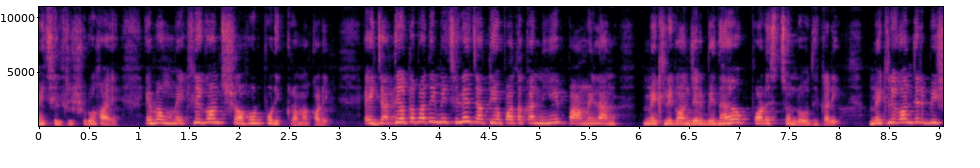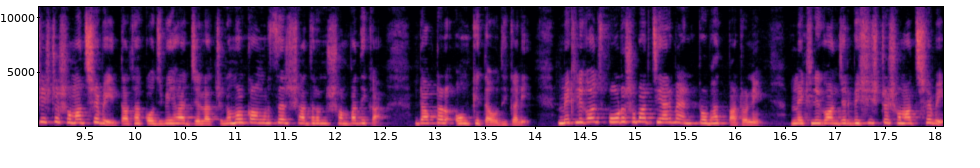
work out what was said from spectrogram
মিছিলটি শুরু হয় এবং মেখলিগঞ্জ শহর পরিক্রমা করে। এই জাতীয়তাবাদী মিছিলে জাতীয় পতাকা নিয়ে পা মেলান মেখলিগঞ্জের বিধায়ক পরেশচন্দ্র অধিকারী। মেখলিগঞ্জের বিশিষ্ট সমাজসেবী তথা কোচবিহার জেলা তৃণমূল কংগ্রেসের সাধারণ সম্পাদিকা ডক্টর অঙ্কিতা অধিকারী। মেখলিগঞ্জ পৌরসভার চেয়ারম্যান প্রভাত পাটনি। মেখলিগঞ্জের বিশিষ্ট সমাজসেবী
